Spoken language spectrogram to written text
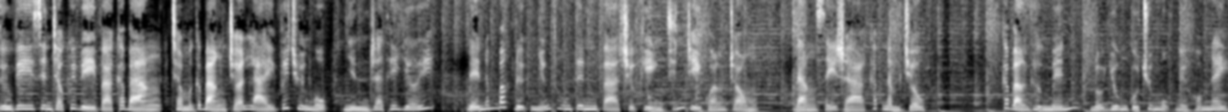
Tường Vi xin chào quý vị và các bạn. Chào mừng các bạn trở lại với chuyên mục Nhìn ra thế giới để nắm bắt được những thông tin và sự kiện chính trị quan trọng đang xảy ra khắp năm châu. Các bạn thân mến, nội dung của chuyên mục ngày hôm nay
